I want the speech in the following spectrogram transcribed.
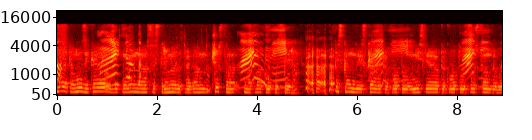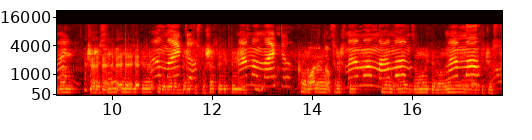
Моята музика обикновено се стремя да предам чувства на това, което свиря. Искам да изкажа каквото мисля, каквото чувствам, да го дам чрез моята музика, да го разберат и слушателите и хората Малето. от среща да разберат за моите вълнения и моите чувства.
